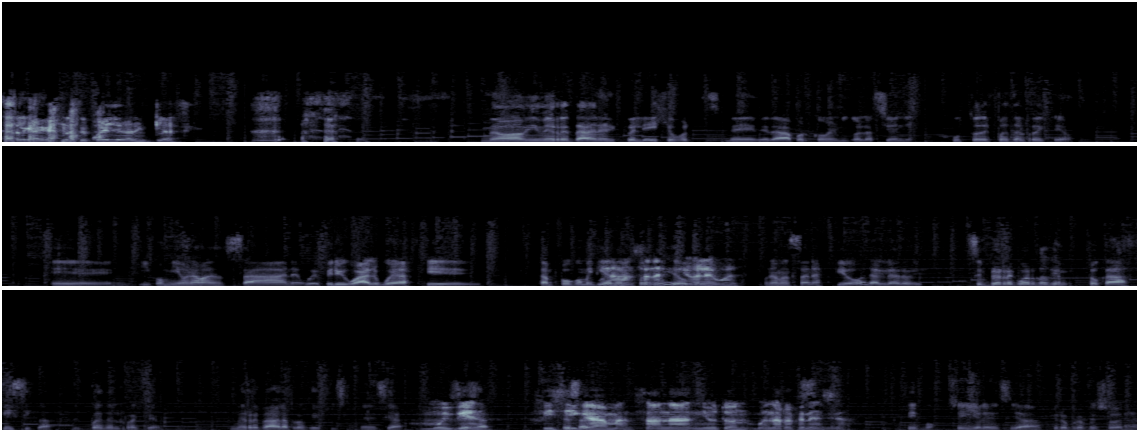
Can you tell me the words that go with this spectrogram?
Salga acá, no se puede llorar en clase. No, a mí me retaban en el colegio porque me, me daba por comer mi colación justo después del recreo. Eh, y comía una manzana, güey. Pero igual, weas que tampoco metía Una tanto manzana ruido, espiola igual. Una manzana espiola, claro. Siempre recuerdo que tocaba física después del recreo. Me retaba la profe física. Me decía, Muy bien. César, Física, César. manzana, Newton, buena referencia. tipo, sí, yo le decía, pero profesora,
